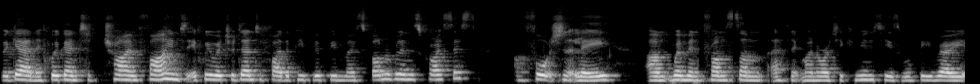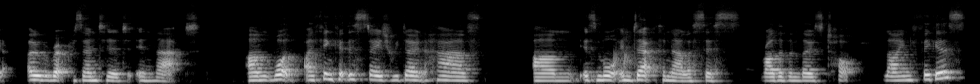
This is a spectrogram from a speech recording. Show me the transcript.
So again, if we're going to try and find, if we were to identify the people who've been most vulnerable in this crisis, unfortunately, um, women from some ethnic minority communities will be very overrepresented in that. Um, what I think at this stage we don't have um, is more in-depth analysis rather than those top line figures.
